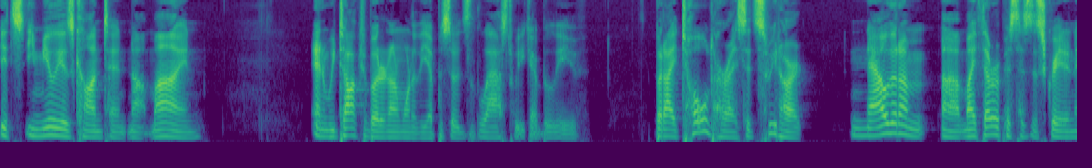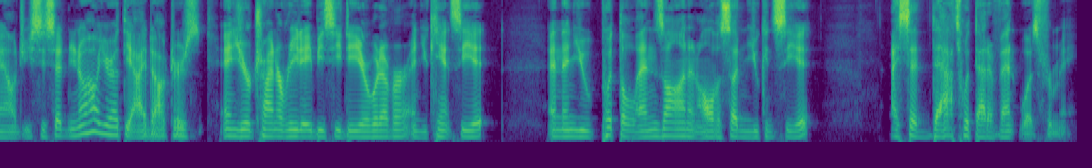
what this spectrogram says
it's Emilia's content, not mine. And we talked about it on one of the episodes last week, I believe. But I told her, I said, sweetheart, now that I'm, uh, my therapist has this great analogy. She said, you know how you're at the eye doctor's and you're trying to read ABCD or whatever, and you can't see it, and then you put the lens on, and all of a sudden you can see it. I said, that's what that event was for me.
